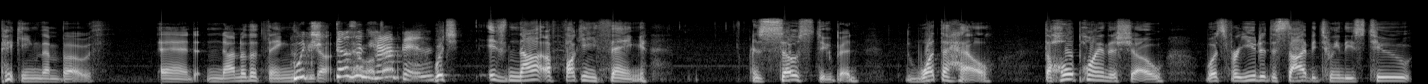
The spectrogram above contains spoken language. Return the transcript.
picking them both and none of the things Which doesn't know about- happen. which is not a fucking thing. Is so stupid. What the hell? The whole point of this show was for you to decide between these two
